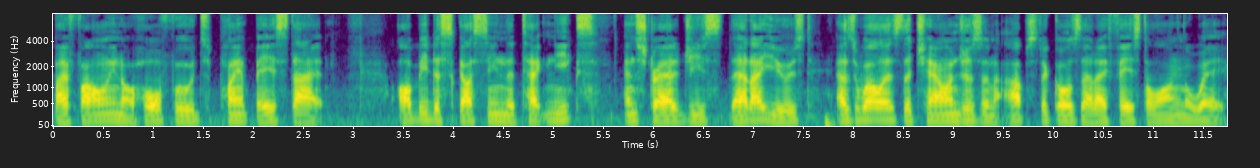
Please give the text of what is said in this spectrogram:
by following a whole foods plant based diet. I'll be discussing the techniques and strategies that I used as well as the challenges and obstacles that I faced along the way.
